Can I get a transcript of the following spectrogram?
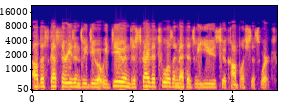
I'll discuss the reasons we do what we do and describe the tools and methods we use to accomplish this work.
